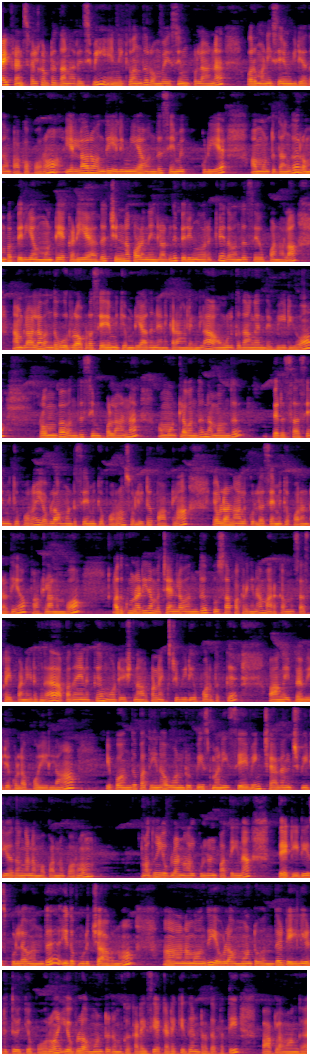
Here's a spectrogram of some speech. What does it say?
High friends welcome to தானா recipe இன்றைக்கி வந்து ரொம்ப சிம்பிளான ஒரு மணி சேவிங் வீடியோ தான் பார்க்க போகிறோம் எல்லாரும் வந்து எளிமையாக வந்து சேமிக்கக்கூடிய அமௌண்ட்டு தாங்க. ரொம்ப பெரிய அமௌண்ட்டே கிடையாது. சின்ன குழந்தைங்கலேருந்து பெரியவங்க வரைக்கும் இதை வந்து சேவ் பண்ணலாம். நம்மளால் வந்து ஒரு ரூபா கூட சேமிக்க முடியாதுன்னு நினைக்கிறாங்க இல்லைங்களா? அவங்களுக்கு தாங்க இந்த வீடியோ. ரொம்ப வந்து சிம்பிளான அமௌண்ட்டில் வந்து நம்ம வந்து பெருசாக சேமிக்க போகிறோம் எவ்வளோ அமௌண்ட்டு சேமிக்க போகிறோம் சொல்லிட்டு பார்க்கலாம். எவ்வளோ நாளுக்குள்ளே சேமிக்க போகிறோன்றதையும் பார்க்கலாம் நம்ம. அதுக்கு முன்னாடி நம்ம சேனலை வந்து புதுசாக பார்க்குறீங்கன்னா மறக்காமல் சப்ஸ்கிரைப் பண்ணிவிடுங்க அப்போ தான் எனக்கு மோட்டிவேஷனாக இருக்கும் நெக்ஸ்ட் வீடியோ போகிறதுக்கு வாங்க இப்போ வீடியோக்குள்ளே போயிடலாம். இப்போ வந்து பார்த்திங்கன்னா one rupees money saving challenge video தாங்க நம்ம பண்ண போகிறோம் அதுவும் எவ்வளோ நாளுக்குள்ளன்னு பார்த்தீங்கன்னா தேர்ட்டி டேஸ்க்குள்ளே வந்து இதை முடிச்சு ஆகணும் நம்ம வந்து எவ்வளோ அமௌண்ட்டு வந்து டெய்லி எடுத்து வைக்க போகிறோம் எவ்வளோ அமௌண்ட்டு நமக்கு கடைசியாக கிடைக்கிதுன்றதை பற்றி பார்க்கலாம் வாங்க.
